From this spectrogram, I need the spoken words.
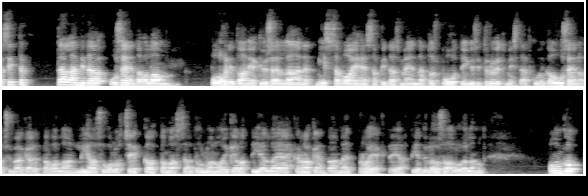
Sitten tällä, mitä usein tavallaan pohditaan ja kysellään, että missä vaiheessa pitäisi mennä. Tuossa puhuttiinkin sitten rytmistä, että kuinka usein olisi hyvä käydä tavallaan lihasuolossa tsekkauttamassa, että ollaan mm. oikealla tiellä ja ehkä rakentaa näitä projekteja tietyillä osa-alueilla, mutta onko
